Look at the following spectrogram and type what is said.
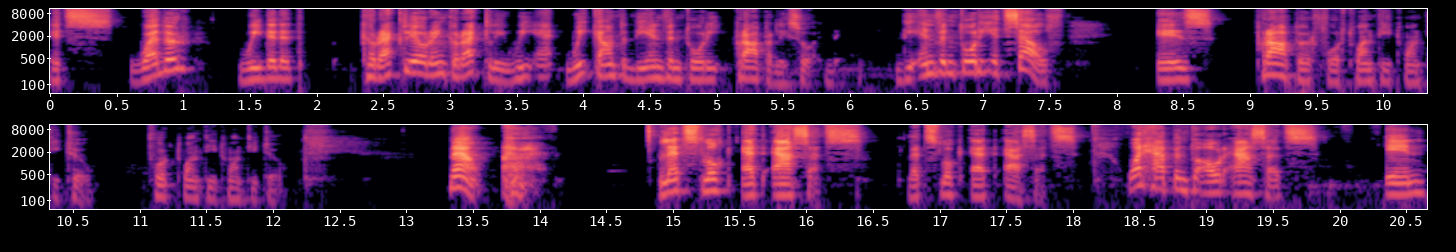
It's whether we did it correctly or incorrectly, we, we counted the inventory properly. So the inventory itself is proper for 2022, for 2022. Now, let's look at assets. Let's look at assets. What happened to our assets in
